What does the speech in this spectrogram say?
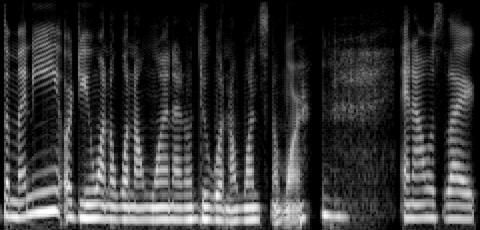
the money or do you want a one on one? I don't do one on ones no more. Mm-hmm. And I was like,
